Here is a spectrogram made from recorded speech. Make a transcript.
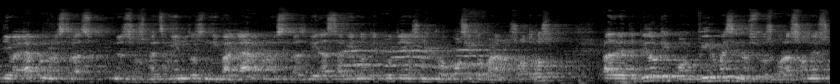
divagar con nuestras, nuestros pensamientos, ni vagar con nuestras vidas, sabiendo que tú tienes un propósito para nosotros. Padre, te pido que confirmes en nuestros corazones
